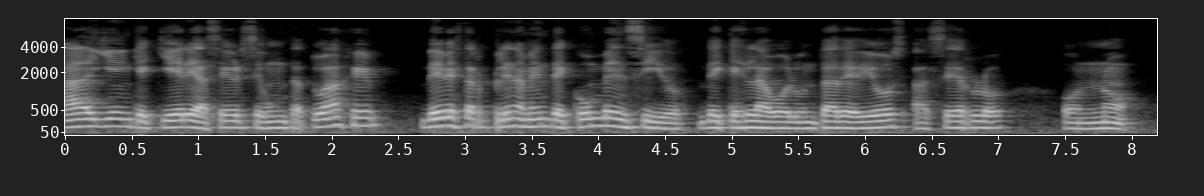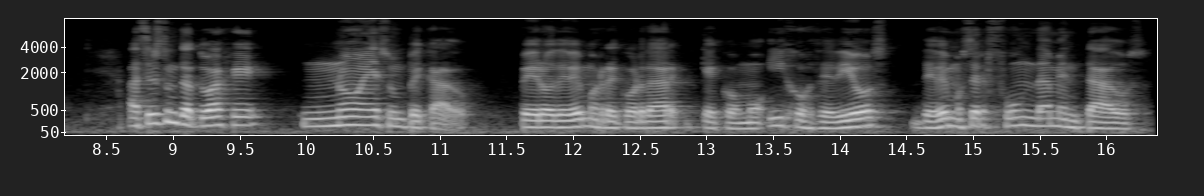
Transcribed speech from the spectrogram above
Alguien que quiere hacerse un tatuaje debe estar plenamente convencido de que es la voluntad de Dios hacerlo o no. Hacerse un tatuaje no es un pecado, pero debemos recordar que como hijos de Dios debemos ser fundamentados,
